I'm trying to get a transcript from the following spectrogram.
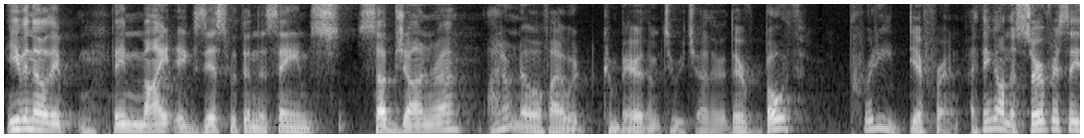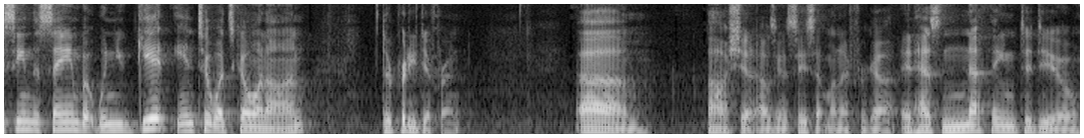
even though they they might exist within the same subgenre, I don't know if I would compare them to each other. They're both pretty different. I think on the surface they seem the same, but when you get into what's going on, they're pretty different. Um, oh shit, I was gonna say something and I forgot. It has nothing to do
